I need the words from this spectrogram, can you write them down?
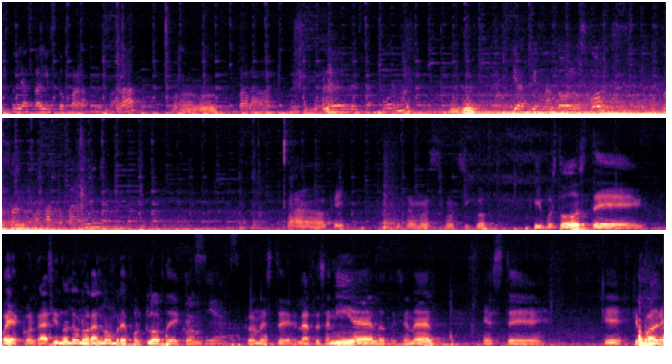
Esto ya está listo para preparar. Ajá. Para hacer de esta forma. Y aquí están todos los cortes. Ok. Están más. Y pues todo este vaya, haciéndole honor al nombre de folclore de con, con este, la artesanía, lo tradicional. Este, qué, qué padre.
